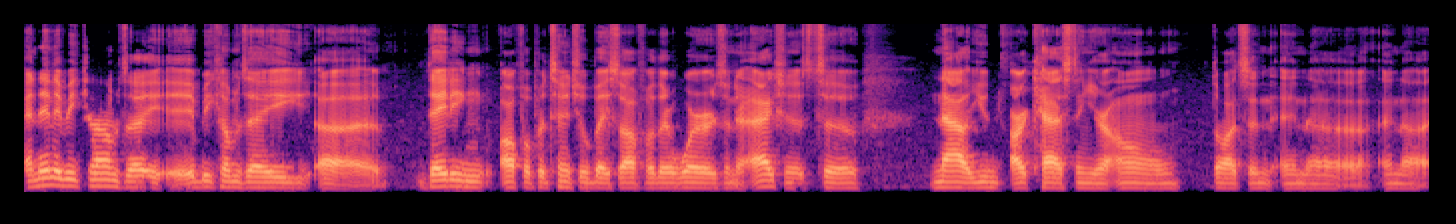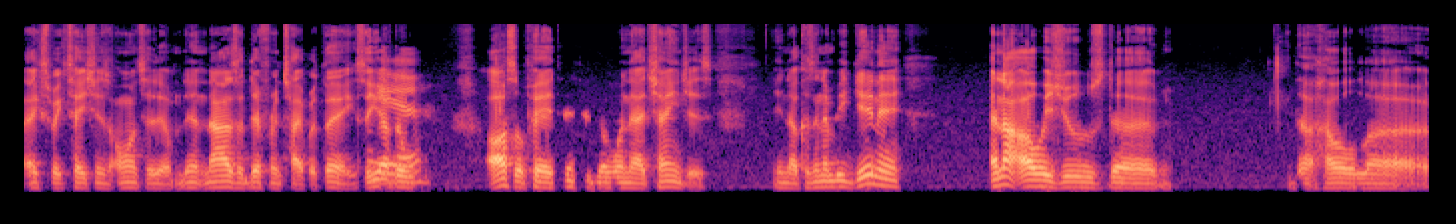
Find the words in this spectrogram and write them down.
and then it becomes a it becomes a uh, dating off of potential based off of their words and their actions to now you are casting your own thoughts and and uh, and uh, expectations onto them. Then now it's a different type of thing. So you have to also pay attention to when that changes. You know, because in the beginning, and I always use the the whole uh,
